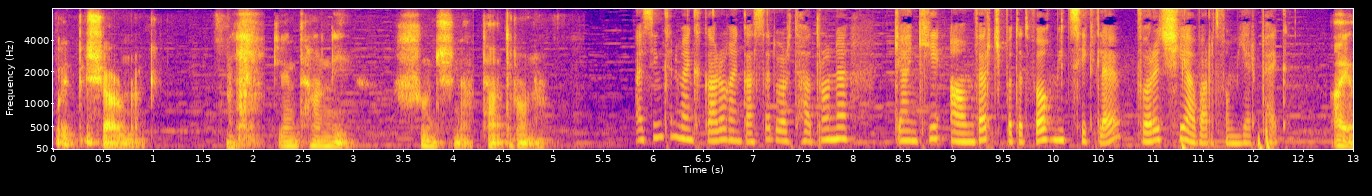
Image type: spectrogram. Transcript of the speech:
Ու այդպես շարունակ կենթանի շունչն է թատրոնը։ Այսինքն մենք կարող ենք ասել, որ թատրոնը կյանքի անverջ պատտվող մի ցիկլ է, որը չի ավարտվում երբեք։ Այո,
